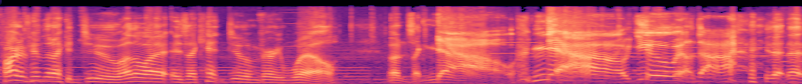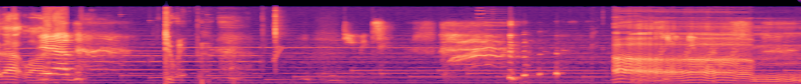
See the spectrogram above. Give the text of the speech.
part of him that I could do. Otherwise, I can't do him very well. But it's like, no, no, you will die. that, that that line. Yeah. Do it. Do it. Um.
